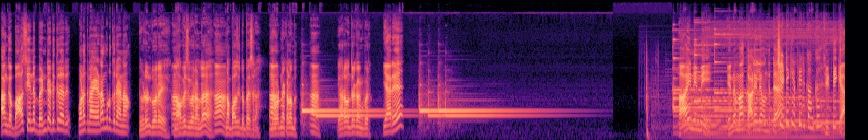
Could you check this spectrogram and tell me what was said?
அங்க பாஸ் என்ன பெண்ட் எடுக்கிறாரு. உனக்கு நான் இடம் கொடுக்குறேனா யுடன்ட் வரு நான் ஆ. ஆபீஸ்க்கு வரேன்ல. ஆ, நான் பாஸ் கிட்ட பேசுறேன். நீ. உடனே கிளம்பு. யாரோ வந்திருக்காங்க பாரு. யாரு? ஹாய் நிம்மி என்னம்மா காலையில வந்துட்ட? சிட்டிக்கு எப்படி இருக்காங்க சிட்டிக்கா?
